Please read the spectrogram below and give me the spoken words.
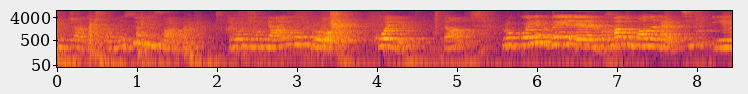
дівчаточка, ми сьогодні з вами розмовляємо про колір. Так? Про колір ви е, багато мали лекцій, і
